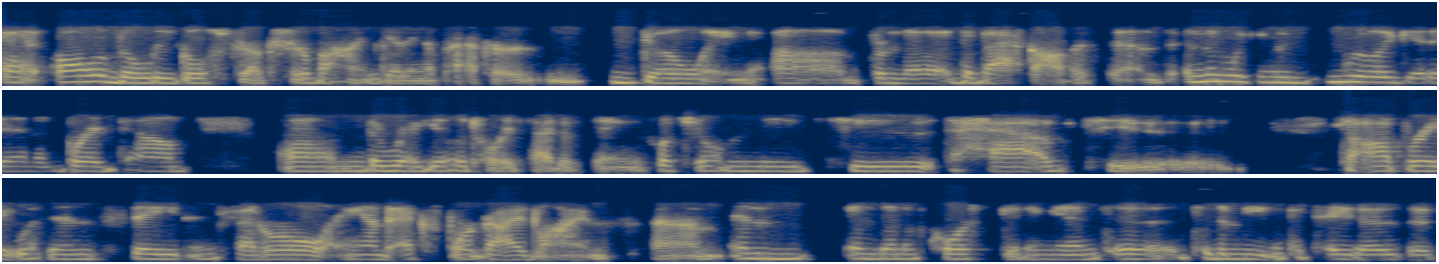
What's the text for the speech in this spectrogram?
at all of the legal structure behind getting a packer going um, from the, the back office end. And then we can really get in and break down um, the regulatory side of things, what you'll need to, to have to, to operate within state and federal and export guidelines. Um, and, and then of course getting into, to the meat and potatoes of,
